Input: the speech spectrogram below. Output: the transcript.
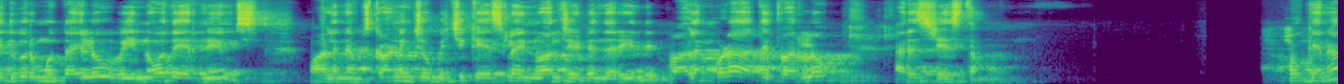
ఐదుగురు ముద్దాయిలు వీ నో దేర్ నేమ్స్ వాళ్ళని అబ్స్కాండింగ్ చూపించి కేసులో ఇన్వాల్వ్ చేయడం జరిగింది. వాళ్ళని కూడా అతి త్వరలో అరెస్ట్ చేస్తాం ఓకేనా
